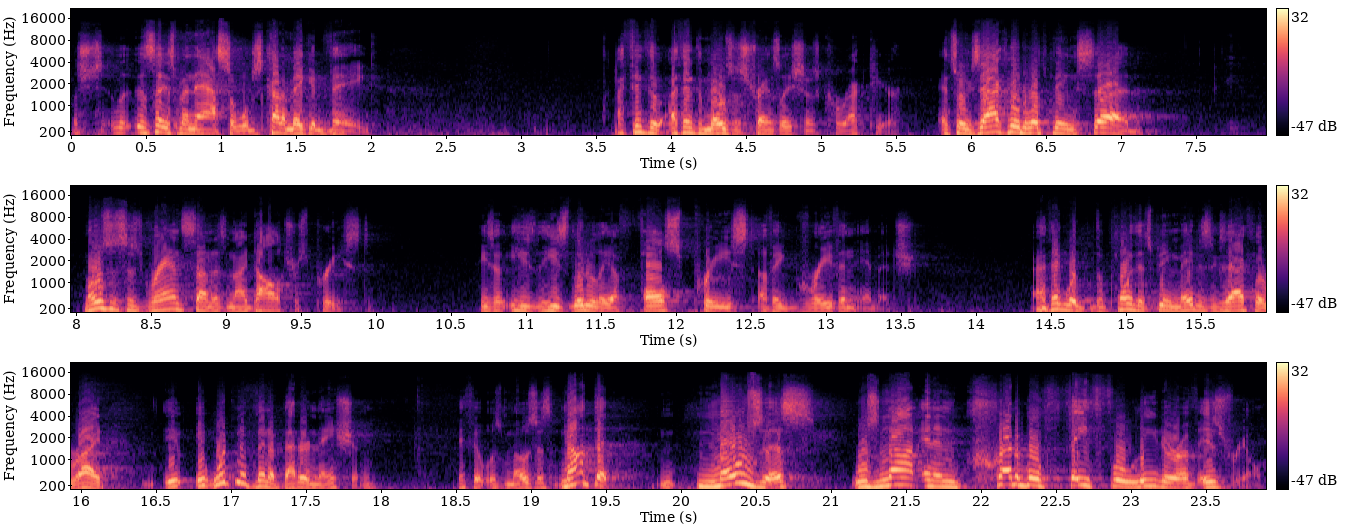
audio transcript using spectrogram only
let's, let's say it's Manasseh. We'll just kind of make it vague. I think, the, I think the Moses translation is correct here. And so, exactly what's being said, Moses' grandson is an idolatrous priest. He's, a, he's, he's literally a false priest of a graven image. I think what the point that's being made is exactly right. It, it wouldn't have been a better nation if it was Moses. Not that Moses was not an incredible, faithful leader of Israel.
